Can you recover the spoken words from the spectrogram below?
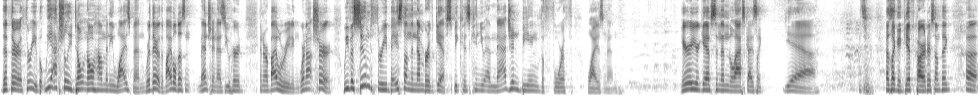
that there are three, but we actually don't know how many wise men were there. The Bible doesn't mention, as you heard in our Bible reading. We're not sure. We've assumed three based on the number of gifts, because can you imagine being the fourth wise man? Here are your gifts, and then the last guy's like, yeah. has like a gift card or something. Uh,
